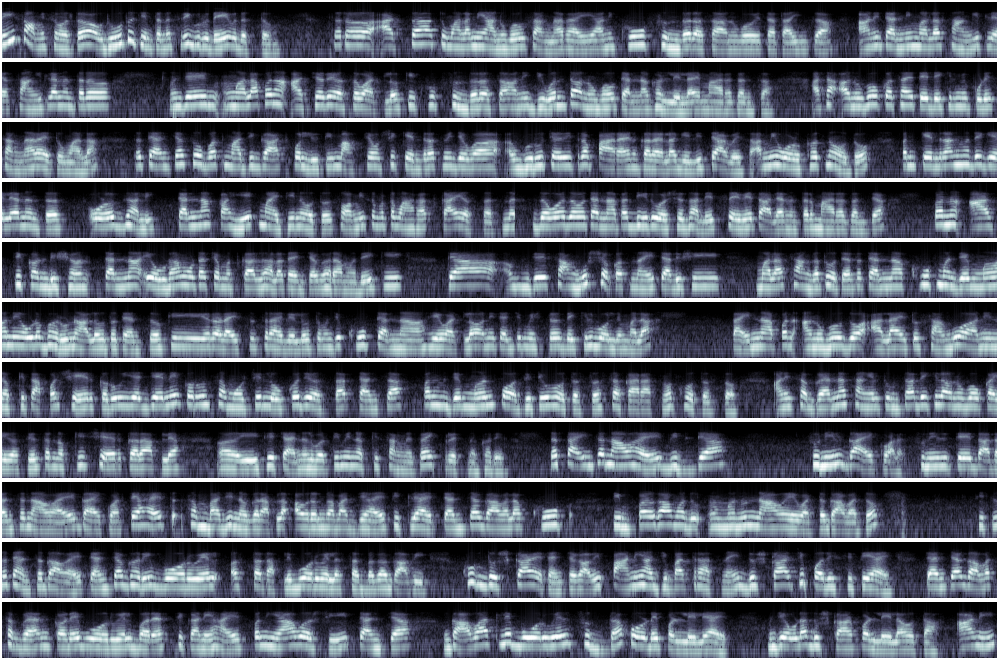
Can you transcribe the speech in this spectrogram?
श्री स्वामी समर्थ अवधूत चिंतन श्री गुरुदेव दत्त. तर आजचा तुम्हाला मी अनुभव सांगणार आहे आणि खूप सुंदर असा अनुभव येतात ताईंचा. आणि त्यांनी मला सांगितल्या सांगितल्यानंतर म्हणजे मला पण आश्चर्य असं वाटलं की खूप सुंदर असा आणि जिवंत अनुभव त्यांना घडलेला आहे महाराजांचा. आता अनुभव कसा आहे ते देखील मी पुढे सांगणार आहे तुम्हाला. तर त्यांच्यासोबत माझी गाठ पडली होती. मागच्या वर्षी केंद्रात मी जेव्हा गुरुचरित्र पारायण करायला गेली त्यावेळेस आम्ही ओळखत नव्हतो. पण केंद्रांमध्ये गेल्यानंतर ओळख झाली. त्यांना काही एक माहिती नव्हतं. स्वामी समर्थ महाराज काय असतात? न जवळजवळ त्यांना आता दीड वर्ष झाले सेवेत आल्यानंतर महाराजांच्या. पण आजची कंडिशन त्यांना एवढा मोठा चमत्कार झाला त्यांच्या घरामध्ये की त्या म्हणजे सांगूच शकत नाही. त्या दिवशी मला सांगत होत्या तर त्यांना खूप म्हणजे मन एवढं भरून आलं होतं त्यांचं की रडायचंच राहिलेलं होतं. म्हणजे खूप त्यांना हे वाटलं आणि त्यांचे मिस्टर देखील बोलले मला ताईंना आपण अनुभव जो आला आहे तो सांगू आणि नक्कीच आपण शेअर करू. या- जेणेकरून समोरचे लोक जे असतात त्यांचा पण म्हणजे मन पॉझिटिव्ह होत असतं सकारात्मक होत असतं. आणि सगळ्यांना सांगेल तुमचा देखील अनुभव काही असेल तर नक्कीच शेअर करा आपल्या इथे चॅनलवरती. मी नक्कीच सांगण्याचा एक प्रयत्न करेल. तर ताईंचं नाव आहे विद्या सुनील गायकवाड. सुनील ते दादांचं नाव आहे गायकवाड. ते आहेत संभाजीनगर आपलं औरंगाबाद जे आहे तिथले आहेत. त्यांच्या गावाला खूप पिंपळगावमधून म्हणून नाव आहे वाटतं गावाचं. तिथलं त्यांचं गाव आहे. त्यांच्या घरी बोरवेल असतात आपले बोरवेल असतात बघा गावी. खूप दुष्काळ आहे त्यांच्या गावी. पाणी अजिबात राहत नाही. दुष्काळाची परिस्थिती आहे. त्यांच्या गावात सगळ्यांकडे बोरवेल बऱ्याच ठिकाणी आहेत पण यावर्षी त्यांच्या गावातले बोरवेलसुद्धा कोरडे पडलेले आहेत. म्हणजे एवढा दुष्काळ पडलेला होता. आणि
